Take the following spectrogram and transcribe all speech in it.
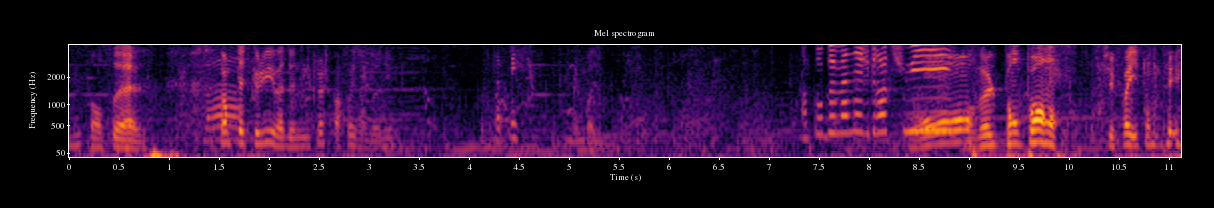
Je me sens seul. Bah, Attends, peut-être que lui il va donner une cloche, parfois ils en donnent une. Faut le taper. Bon, bah non. Un tour de manège gratuit. On Oh, veut le pompon j'ai failli tomber.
